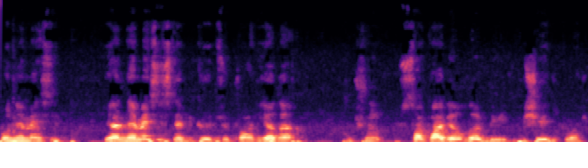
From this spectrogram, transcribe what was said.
Bu Nemesis ya Nemesis'te bir kötülük var ya da Şu Sakarya'da da bir, bir şeylik var.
